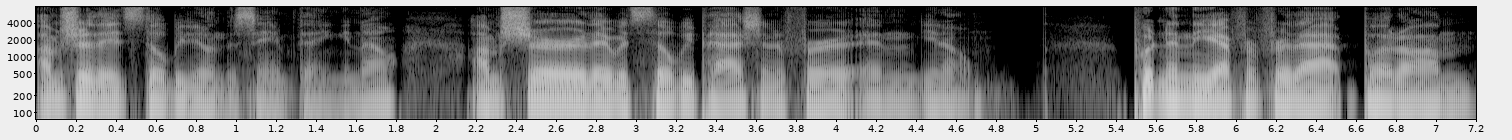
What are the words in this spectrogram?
I'm sure they'd still be doing the same thing. You know, I'm sure they would still be passionate for it and you know putting in the effort for that. But um,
